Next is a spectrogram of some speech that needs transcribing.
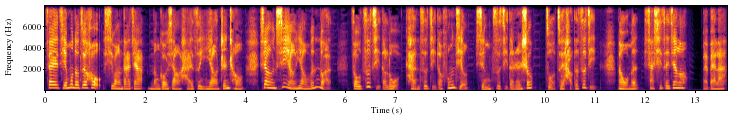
在节目的最后，希望大家能够像孩子一样真诚，像信仰一样温暖，走自己的路，看自己的风景，行自己的人生，做最好的自己。那我们下期再见喽，拜拜啦！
